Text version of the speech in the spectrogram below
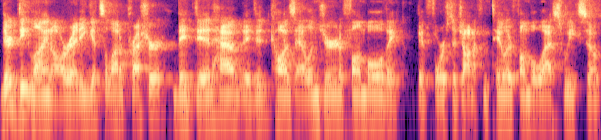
Their D line already gets a lot of pressure. They did have, they did cause Ehlinger to fumble. They they forced a Jonathan Taylor fumble last week. So,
